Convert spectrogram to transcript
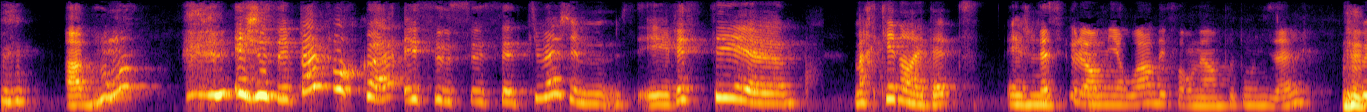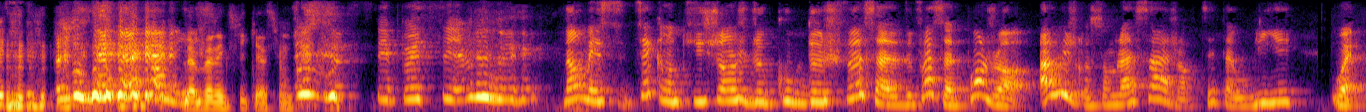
Ah bon? Et je sais pas pourquoi. Et ce- ce- cette image est, est restée marquée dans la tête. Sais que leur miroir déformait un peu ton visage La bonne explication. C'est possible. Non, mais tu sais, quand tu changes de coupe de cheveux, ça, des fois, ça te prend genre, ah oui, je ressemble à ça, genre, tu sais, t'as oublié. Ouais,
